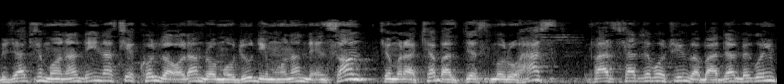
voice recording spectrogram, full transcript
به که مانند این است که کل عالم را موجودی مانند انسان که مرکب از جسم و روح هست فرض کرده باشیم و بعدا بگوییم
